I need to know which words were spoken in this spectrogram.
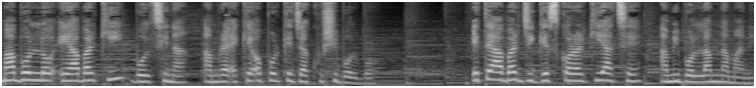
মা বলল, এ আবার কি? বলছি না, আমরা একে অপরকে যা খুশি বলব। এতে আবার জিজ্ঞেস করার কি আছে? আমি বললাম, না মানে।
